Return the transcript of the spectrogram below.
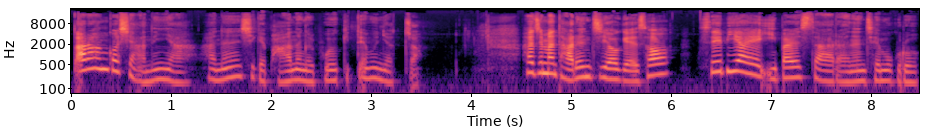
따라한 것이 아니냐 하는 식의 반응을 보였기 때문이었죠. 하지만 다른 지역에서 세비야의 이발사라는 제목으로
